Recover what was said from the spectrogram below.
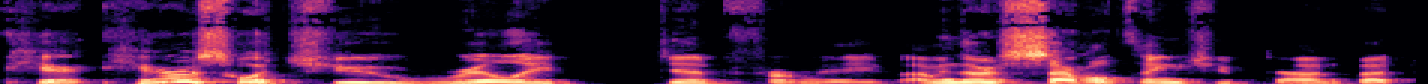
here, here's what you really did for me. I mean, there's several things you've done, but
